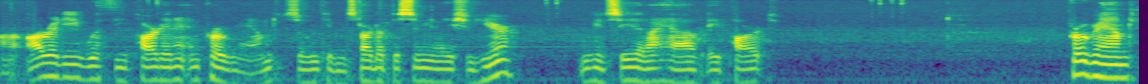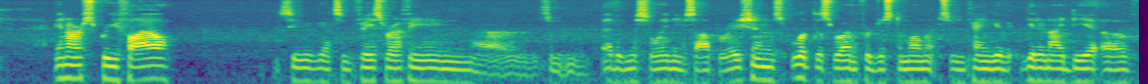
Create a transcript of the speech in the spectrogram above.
uh, already with the part in it and programmed, so we can start up the simulation here. You can see that I have a part programmed in our Esprit file see we've got some face roughing, uh, some other miscellaneous operations. We'll let this run for just a moment so you can kind of get an idea of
